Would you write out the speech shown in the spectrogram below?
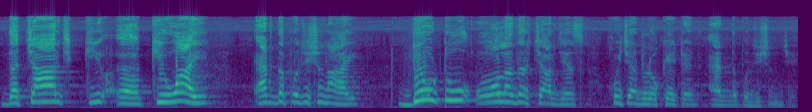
the charge q, uh, q i at the position i due to all other charges which are located at the position j.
